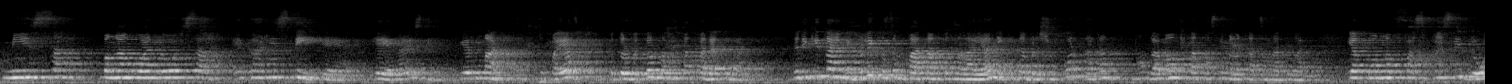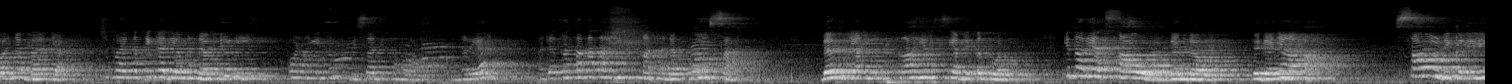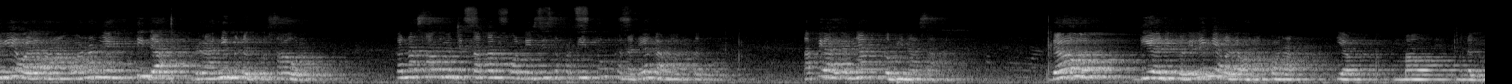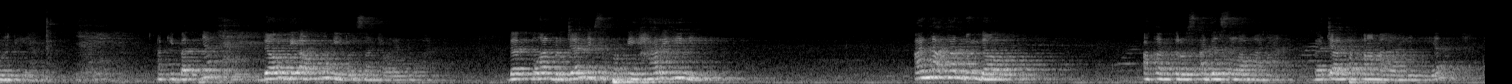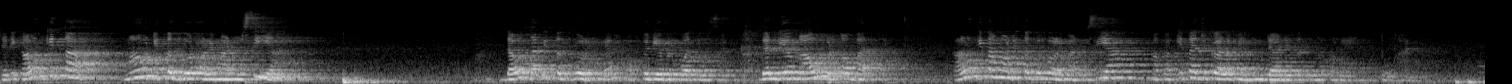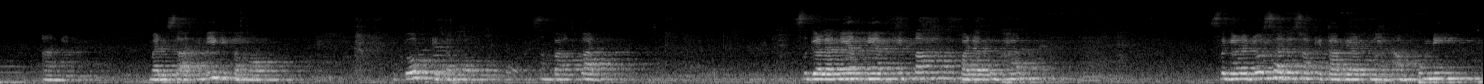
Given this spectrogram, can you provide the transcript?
misa, pengakuan dosa, ekaristi, kayak ya ekaristi firman supaya betul-betul melekat pada Tuhan. Jadi kita yang diberi kesempatan untuk melayani kita bersyukur karena mau nggak mau kita pasti melekat sama Tuhan. Yang mau ngefas pasti doanya banyak supaya ketika dia mendampingi orang itu bisa ditolong. Benar ya? Ada kata-kata hikmat, ada kuasa dan yang lahir siap ditegur. Kita lihat Saul dan Daud. Bedanya apa? Saul dikelilingi oleh orang-orang yang tidak berani menegur Saul karena Saul menciptakan kondisi seperti itu karena dia nggak mau ditegur. Tapi akhirnya kebinasaan. Daud dia dikelilingi oleh orang-orang yang mau menegur dia. Akibatnya Daud diampuni dosanya oleh Tuhan. Dan Tuhan berjanji seperti hari ini. Anak kandung Daud akan terus ada selamanya. Bacaan pertama hari ini ya. Jadi kalau kita mau ditegur oleh manusia, Daud kan ditegur ya waktu dia berbuat dosa dan dia mau bertobat. Kalau kita mau ditegur oleh manusia, maka kita juga lebih mudah ditegur oleh Tuhan. Amin. Mari saat ini kita mau tutup, kita mau persembahkan segala niat-niat kita kepada Tuhan. Segala dosa-dosa kita biar Tuhan ampuni.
